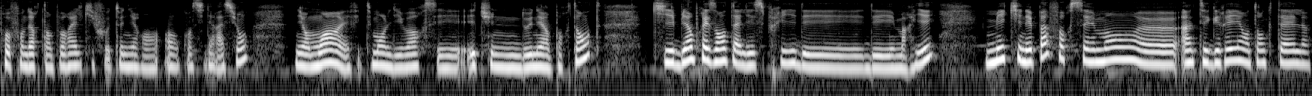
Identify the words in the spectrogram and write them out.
profondeur temporelle qu'il faut tenir en, considération. Néanmoins, effectivement, le divorce est, une donnée importante qui est bien présente à l'esprit des, mariés, mais qui n'est pas forcément euh, intégrée en tant que telle.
